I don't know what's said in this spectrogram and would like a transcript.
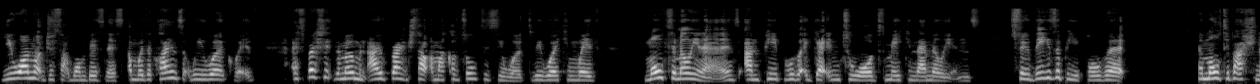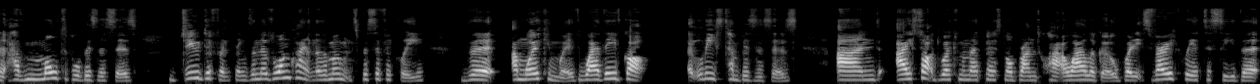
you are not just that one business. And with the clients that we work with, especially at the moment, I've branched out on my consultancy work to be working with multimillionaires and people that are getting towards making their millions. So these are people that are multi-passionate, have multiple businesses, do different things. And there's one client at the moment specifically that I'm working with where they've got at least 10 businesses. And I started working on their personal brand quite a while ago, but it's very clear to see that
